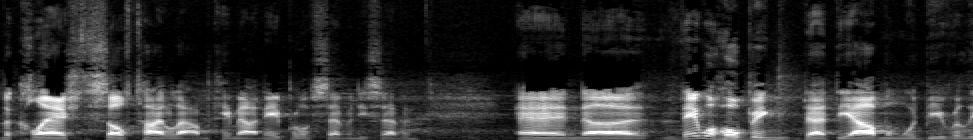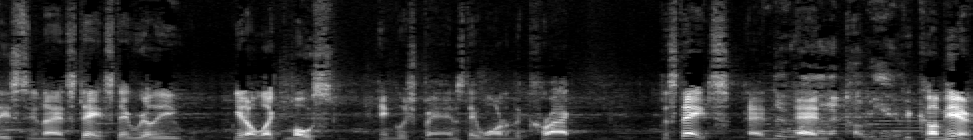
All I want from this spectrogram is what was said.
The Clash, the self-titled album, came out in April of '77, and uh, they were hoping that the album would be released in the United States. They really, you know, like most English bands, they wanted to crack the states and and come here. come here.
